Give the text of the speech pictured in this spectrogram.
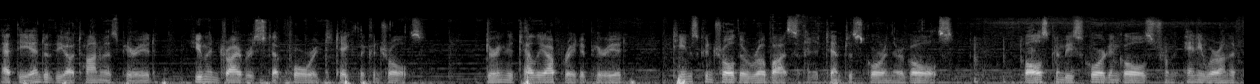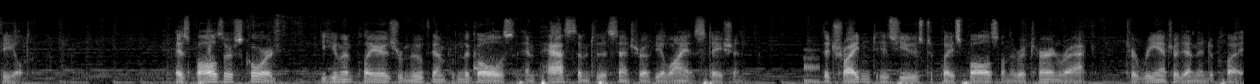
At the end of the autonomous period, human drivers step forward to take the controls. During the teleoperated period, Teams control their robots and attempt to score in their goals. Balls can be scored in goals from anywhere on the field. As balls are scored, the human players remove them from the goals and pass them to the center of the Alliance station. The trident is used to place balls on the return rack to re-enter them into play.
